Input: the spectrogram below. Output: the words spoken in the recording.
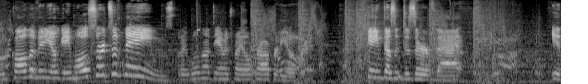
We'll call the video game all sorts of names, but I will not damage my own property over it. Game doesn't deserve that. In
